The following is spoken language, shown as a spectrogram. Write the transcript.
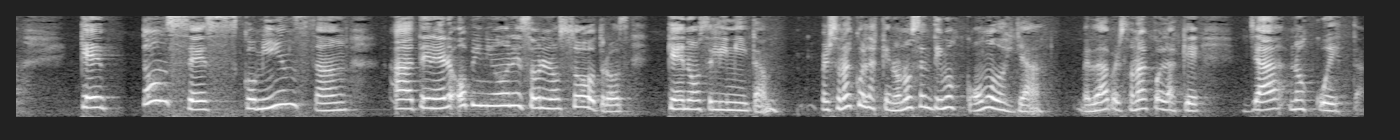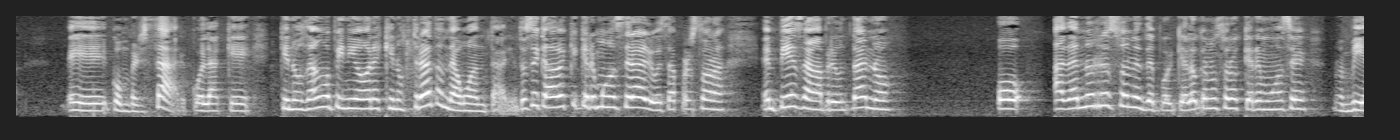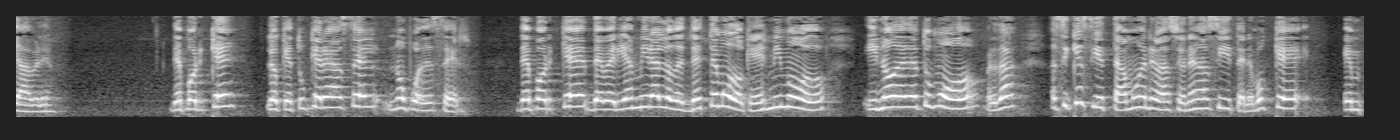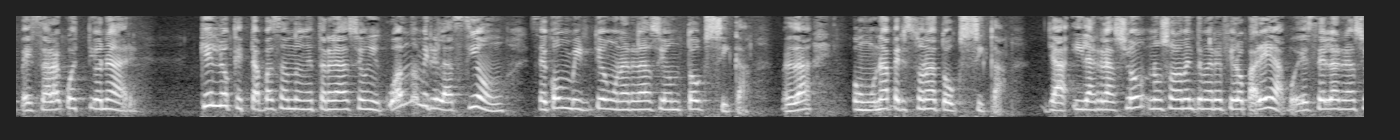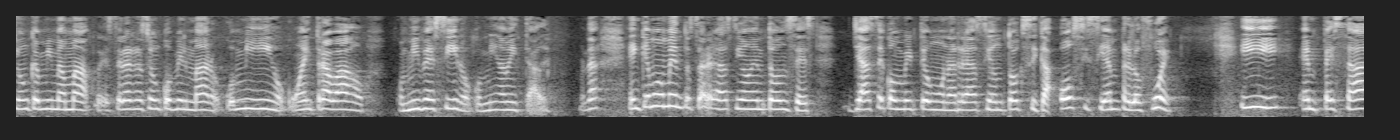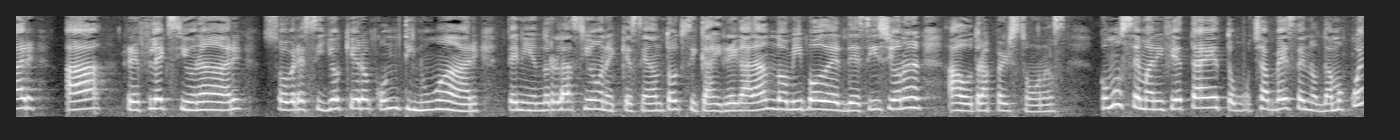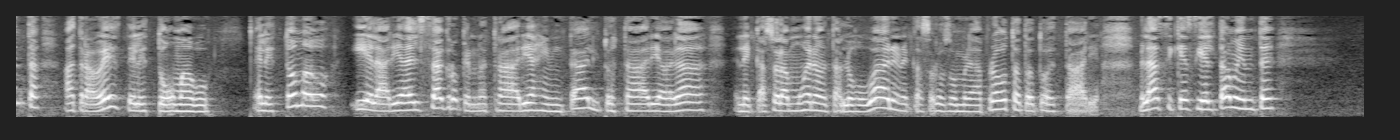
Que entonces comienzan a tener opiniones sobre nosotros que nos limitan personas con las que no nos sentimos cómodos ya, ¿verdad? Personas con las que ya nos cuesta eh, conversar, con las que, que nos dan opiniones, que nos tratan de aguantar. Entonces cada vez que queremos hacer algo, esas personas empiezan a preguntarnos o a darnos razones de por qué lo que nosotros queremos hacer no es viable. De por qué lo que tú quieres hacer no puede ser. De por qué deberías mirarlo desde este modo, que es mi modo, y no desde tu modo, ¿verdad? Así que si estamos en relaciones así, tenemos que empezar a cuestionar qué es lo que está pasando en esta relación y cuándo mi relación se convirtió en una relación tóxica, ¿verdad? Con una persona tóxica. Ya, y la relación no solamente me refiero a pareja, puede ser la relación con mi mamá, puede ser la relación con mi hermano, con mi hijo, con el trabajo, con mis vecinos, con mis amistades, ¿verdad? ¿En qué momento esa relación entonces ya se convirtió en una relación tóxica o si siempre lo fue? Y empezar a reflexionar sobre si yo quiero continuar teniendo relaciones que sean tóxicas y regalando mi poder decisional a otras personas. ¿Cómo se manifiesta esto? Muchas veces nos damos cuenta a través del estómago. El estómago y el área del sacro, que es nuestra área genital y toda esta área, ¿verdad? En el caso de las mujeres, donde están los ovarios, en el caso de los hombres, la próstata, toda esta área, ¿verdad? Así que ciertamente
